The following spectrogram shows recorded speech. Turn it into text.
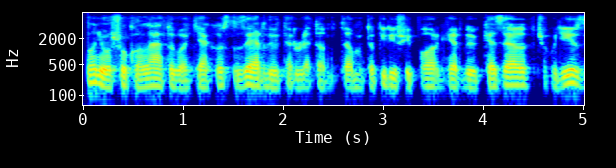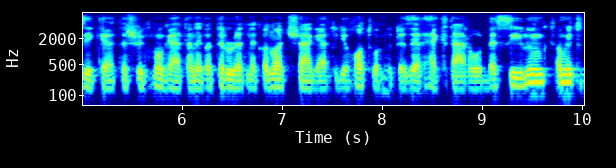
Nagyon sokan látogatják azt az erdőterületet, amit a Pirisi Parkerdő kezel, csak hogy érzékeltessük magát ennek a területnek a nagyságát, ugye 65 ezer hektárról beszélünk, amit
